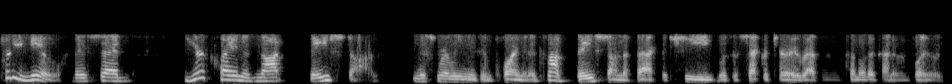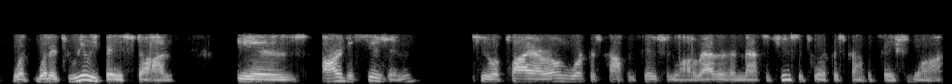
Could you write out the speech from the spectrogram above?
pretty new. They said, "Your claim is not based on Ms. Merlini's employment. It's not based on the fact that she was a secretary rather than some other kind of employment. What what it's really based on is our decision to apply our own workers' compensation law rather than Massachusetts workers' compensation law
